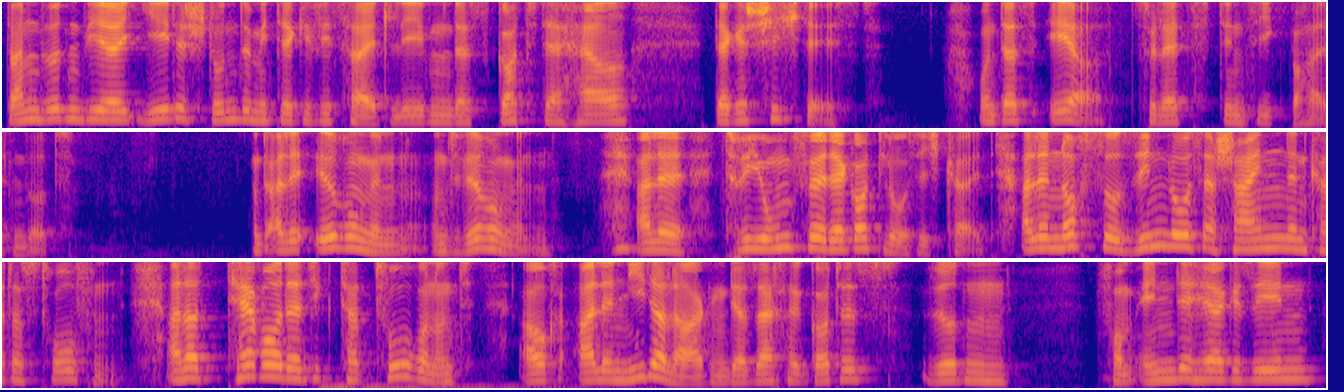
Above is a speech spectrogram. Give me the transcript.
dann würden wir jede Stunde mit der Gewissheit leben, dass Gott der Herr der Geschichte ist und dass er zuletzt den Sieg behalten wird. Und alle Irrungen und Wirrungen, alle Triumphe der Gottlosigkeit, alle noch so sinnlos erscheinenden Katastrophen, aller Terror der Diktatoren und auch alle Niederlagen der Sache Gottes würden vom Ende her gesehen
